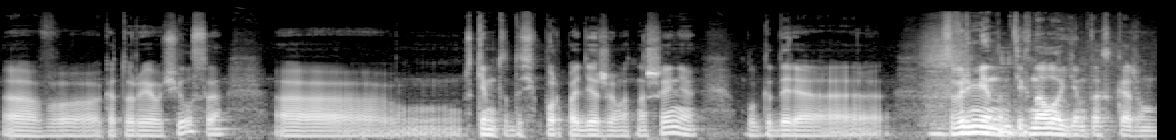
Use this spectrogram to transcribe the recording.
в которой я учился. Э, С кем-то до сих пор поддерживаем отношения благодаря современным технологиям, так скажем.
